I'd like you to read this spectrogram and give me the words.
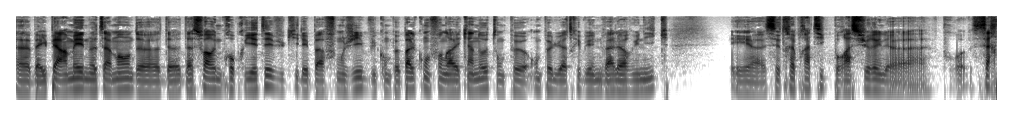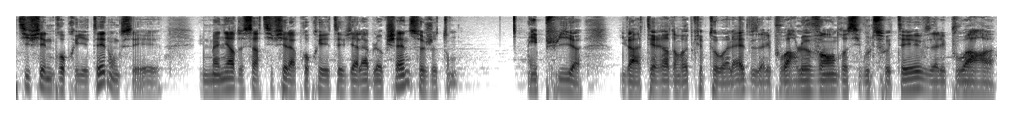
euh, bah, il permet notamment d'asseoir une propriété, vu qu'il n'est pas fongible, vu qu'on ne peut pas le confondre avec un autre, on peut, lui attribuer une valeur unique. Et euh, c'est très pratique pour assurer, pour certifier une propriété. Donc c'est une manière de certifier la propriété via la blockchain, ce jeton. Et puis, euh, il va atterrir dans votre crypto wallet. Vous allez pouvoir le vendre si vous le souhaitez. Vous allez pouvoir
